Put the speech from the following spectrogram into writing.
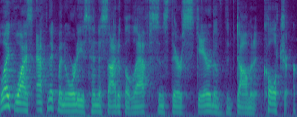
Likewise, ethnic minorities tend to side with the left since they're scared of the dominant culture,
